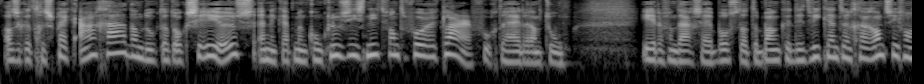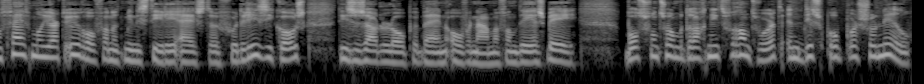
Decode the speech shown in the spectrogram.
Als ik het gesprek aanga, dan doe ik dat ook serieus en ik heb mijn conclusies niet van tevoren klaar, voegde hij eraan toe. Eerder vandaag zei Bos dat de banken dit weekend een garantie van 5 miljard euro van het ministerie eisten voor de risico's die ze zouden lopen bij een overname van DSB. Bos vond zo'n bedrag niet verantwoord en disproportioneel.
